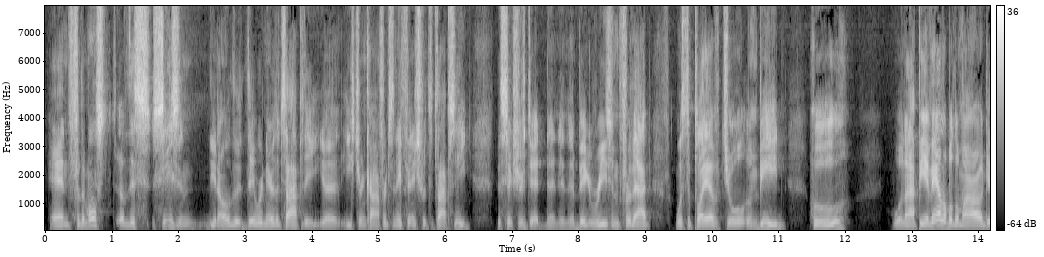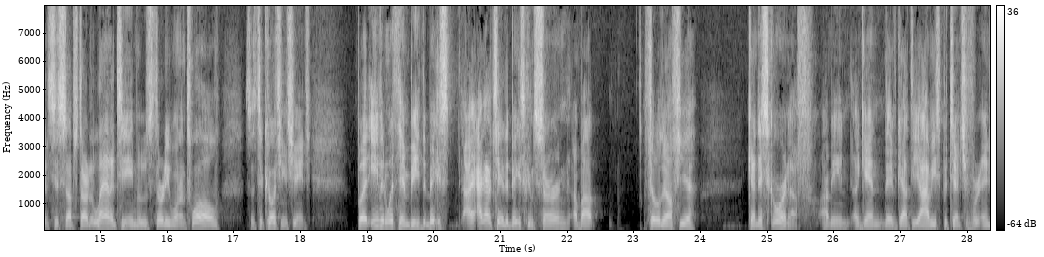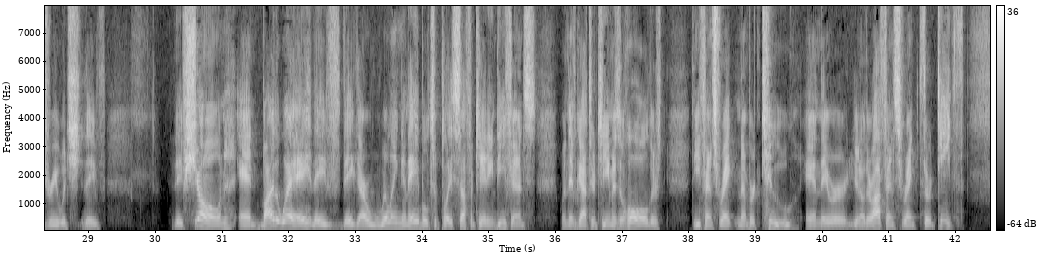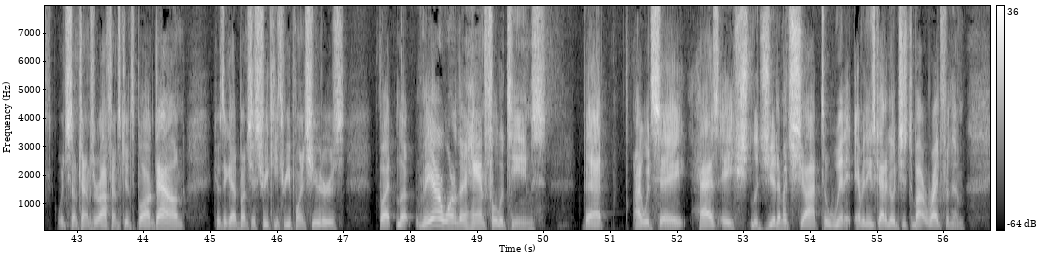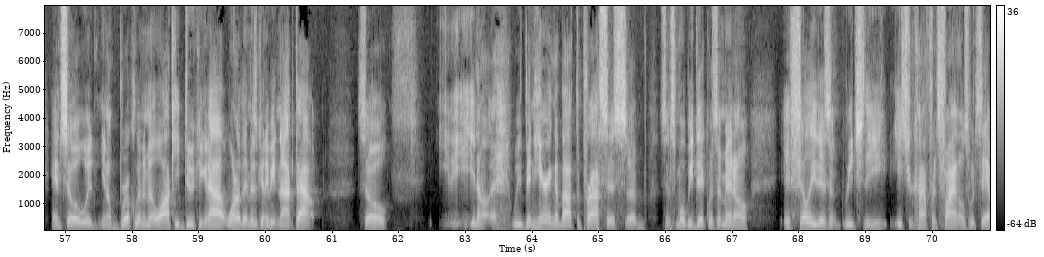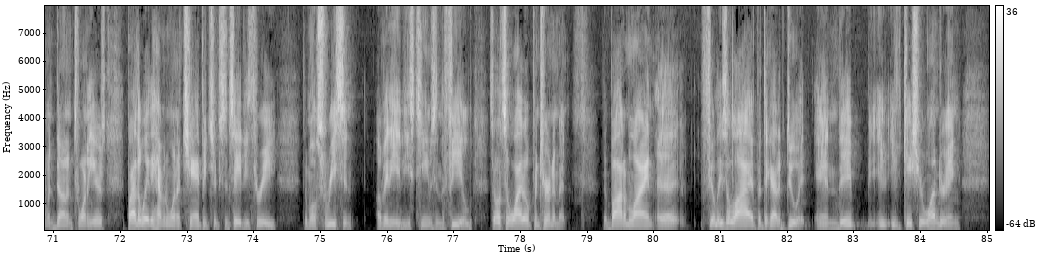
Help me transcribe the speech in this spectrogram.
And for the most of this season, you know, the, they were near the top of the uh, Eastern Conference and they finished with the top seed. The Sixers did. And, and the big reason for that was the play of Joel Embiid, who will not be available tomorrow against this upstart Atlanta team, who's 31 and 12 since the coaching change. But even with Embiid, the biggest I, I got to tell you, the biggest concern about Philadelphia can they score enough? I mean, again, they've got the obvious potential for injury, which they've they've shown. And by the way, they've they are willing and able to play suffocating defense when they've got their team as a whole. Their defense ranked number two, and they were you know their offense ranked 13th, which sometimes their offense gets bogged down because they got a bunch of streaky three point shooters. But look, they are one of the handful of teams that I would say, has a legitimate shot to win it. Everything's got to go just about right for them. And so, with you know Brooklyn and Milwaukee duking it out, one of them is going to be knocked out. So, you know, we've been hearing about the process uh, since Moby Dick was a minnow. If Philly doesn't reach the Eastern Conference Finals, which they haven't done in 20 years, by the way, they haven't won a championship since '83, the most recent of any of these teams in the field. So it's a wide open tournament. The bottom line, uh, Philly's alive, but they got to do it. And they, in case you're wondering,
